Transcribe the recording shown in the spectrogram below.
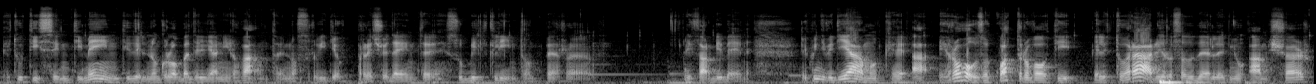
e tutti i sentimenti del no global degli anni 90, il nostro video precedente su Bill Clinton per eh, rifarvi bene. E quindi vediamo che ha eroso quattro voti elettorali dello stato del New Hampshire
